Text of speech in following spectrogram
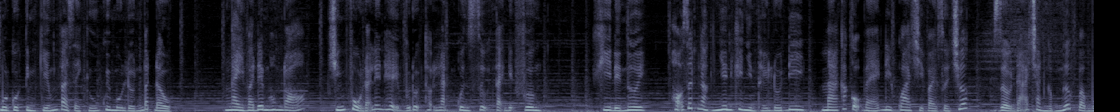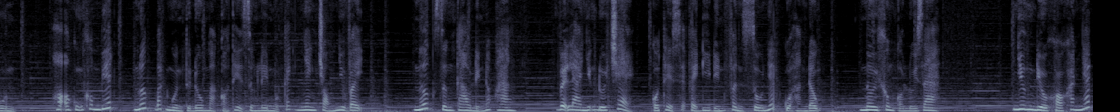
một cuộc tìm kiếm và giải cứu quy mô lớn bắt đầu. Ngày và đêm hôm đó, chính phủ đã liên hệ với đội thợ lặn quân sự tại địa phương. Khi đến nơi, họ rất ngạc nhiên khi nhìn thấy lối đi mà các cậu bé đi qua chỉ vài giờ trước, giờ đã tràn ngập nước và bùn. Họ cũng không biết nước bắt nguồn từ đâu mà có thể dâng lên một cách nhanh chóng như vậy. Nước dâng cao đến nóc hang. Vậy là những đứa trẻ có thể sẽ phải đi đến phần sâu nhất của hang động, nơi không có lối ra. Nhưng điều khó khăn nhất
